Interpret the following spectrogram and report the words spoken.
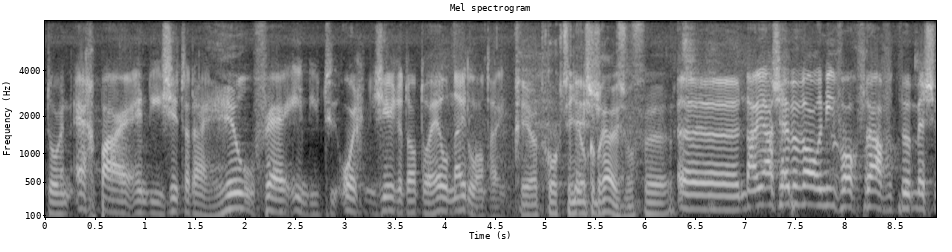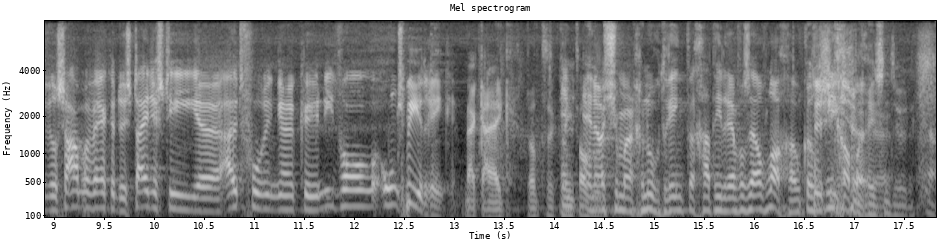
door een echtpaar. En die zitten daar heel ver in. Die organiseren dat door heel Nederland heen. Gerard Cox en Dus- Joke Bruis? Of, eh, Eh, nou ja, ze hebben wel in ieder geval gevraagd of ik met ze wil samenwerken. Dus tijdens die eh, uitvoering kun je in ieder geval ons bier drinken. nou kijk, dat En, klinkt al en als je maar genoeg drinkt, dan gaat iedereen vanzelf lachen. Ook als het niet Precies. grappig is natuurlijk. Ja.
